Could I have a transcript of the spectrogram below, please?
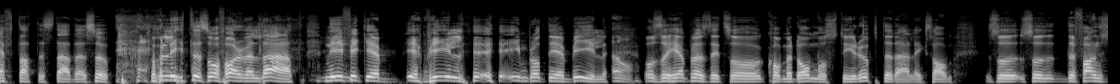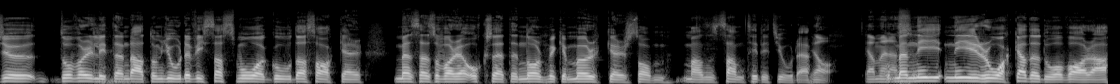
efter att det städades upp. Och lite så var det väl där, att ni fick er, er bil, inbrott i er bil Ja. och så helt plötsligt så kommer de och styr upp det där liksom. Så, så det fanns ju, då var det lite den där att de gjorde vissa små goda saker men sen så var det också ett enormt mycket mörker som man samtidigt gjorde. Ja. Ja, men men alltså, ni, ni råkade då vara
